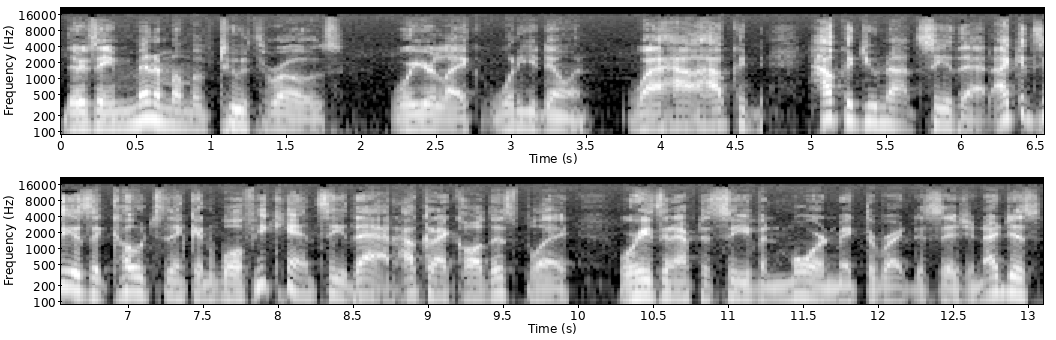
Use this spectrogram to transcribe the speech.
there's a minimum of two throws where you're like, "What are you doing? Why? How? How could? How could you not see that?" I could see as a coach thinking, "Well, if he can't see that, how can I call this play where he's going to have to see even more and make the right decision. I just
